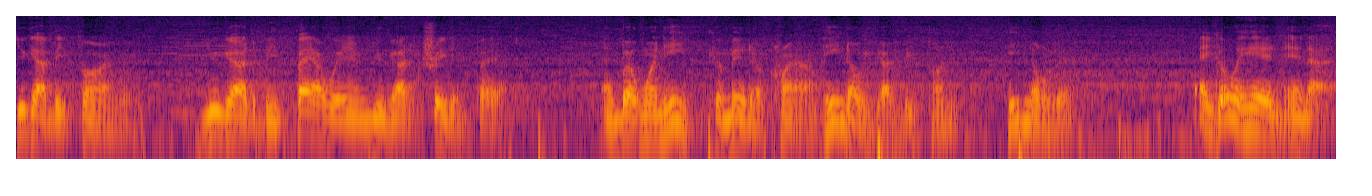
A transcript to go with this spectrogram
You got to be fun with him. You got to be fair with him. You got to treat him fair. And but when he commit a crime, he know he got to be punished. He know that. Hey, go ahead and I,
